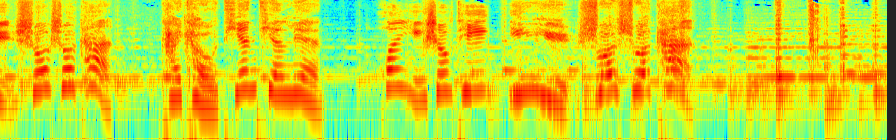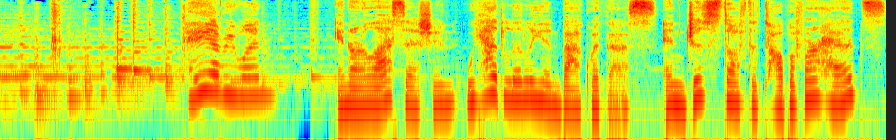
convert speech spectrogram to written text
语说说看，开口天天练。欢迎收听英语说说看。Hey everyone! In our last session, we had Lillian back with us, and just off the top of our heads,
